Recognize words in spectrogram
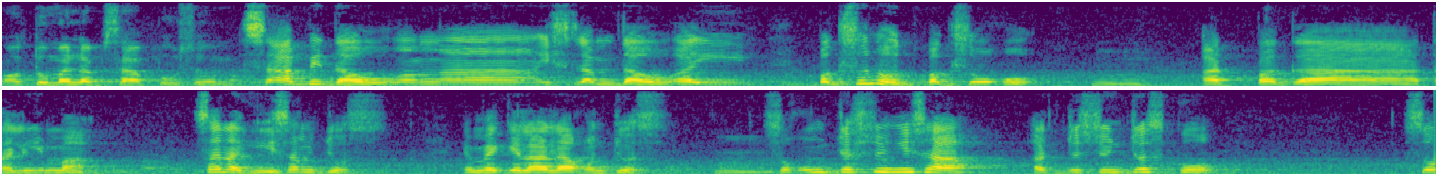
o tumalab sa puso mo? Sabi daw, ang ah, Islam daw ay pagsunod, pagsuko, Mm. at pagtalima sa nag-iisang Diyos. Eh may kilala akong Diyos. So kung Diyos yung isa at Diyos yung Diyos ko, so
